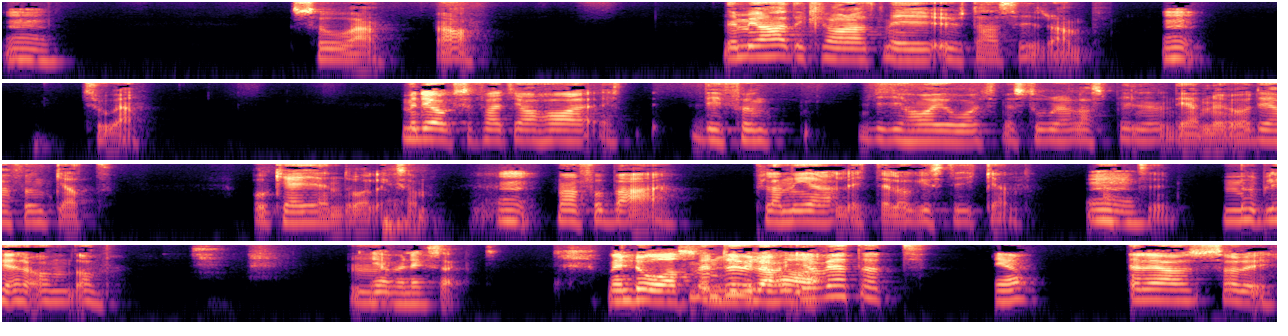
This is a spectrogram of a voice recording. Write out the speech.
Mm. Så, ja. Nej men jag hade klarat mig utan sidramp. Mm. Tror jag. Men det är också för att jag har, ett, det fun- vi har ju åkt med stora lastbilar en del nu och det har funkat okej ändå liksom. Mm. Man får bara planera lite logistiken. Mm. Att möblera om dem. Mm. Ja men exakt. Men då skulle Men du du då, ha... jag vet att, Ja. eller sorry,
